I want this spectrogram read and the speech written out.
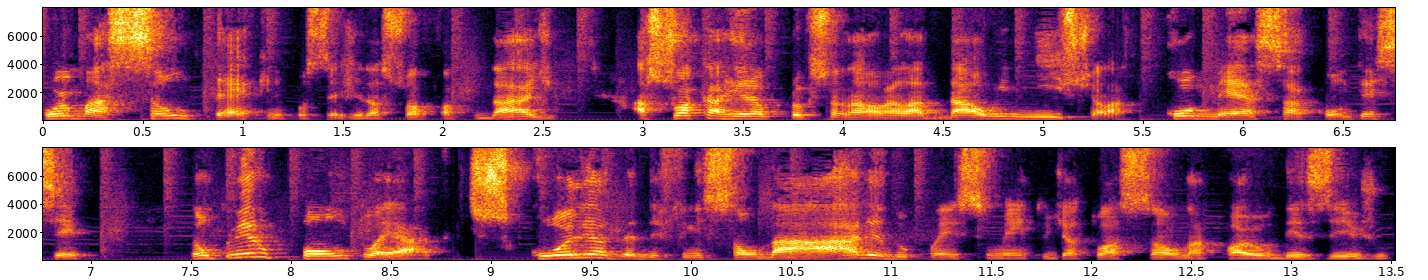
formação técnica, ou seja, da sua faculdade, a sua carreira profissional ela dá o início, ela começa a acontecer. Então, o primeiro ponto é a escolha da definição da área do conhecimento de atuação na qual eu desejo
